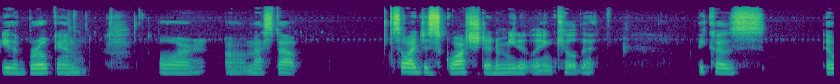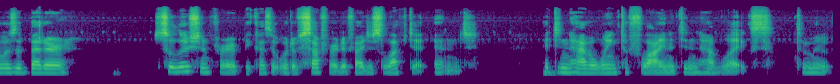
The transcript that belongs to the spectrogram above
either broken or uh, messed up. So I just squashed it immediately and killed it because it was a better solution for it because it would have suffered if I just left it and it didn't have a wing to fly and it didn't have legs to move.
